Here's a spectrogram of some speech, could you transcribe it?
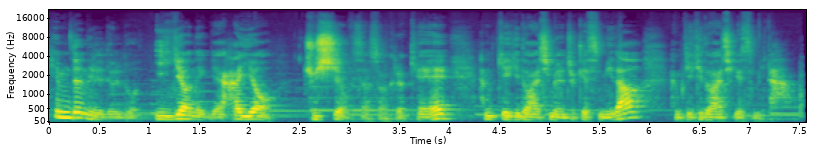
힘든 일들도 이겨내게 하여 주시옵소서 그렇게 함께 기도하시면 좋겠습니다. 함께 기도하시겠습니다.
